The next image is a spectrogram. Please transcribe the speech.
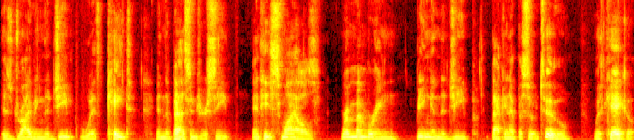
is driving the Jeep with Kate in the passenger seat and he smiles remembering being in the Jeep back in episode 2 with Keiko.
